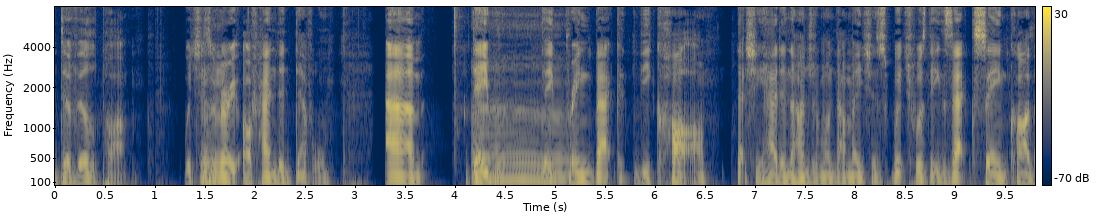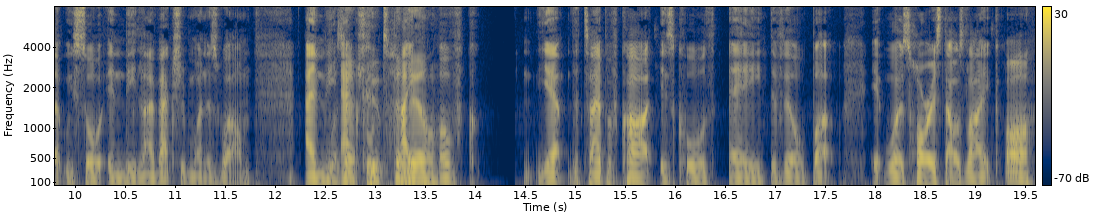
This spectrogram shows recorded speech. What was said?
de Vil part, which is a Mhm. very offhanded devil. Um, they they Ah. bring back the car that she had in 101 Dalmatians, which was the exact same car that we saw in the live action one as well, and the Was a actual type DeVille? of yep, the type of car is called a Deville, but it was Horace that was like, oh.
